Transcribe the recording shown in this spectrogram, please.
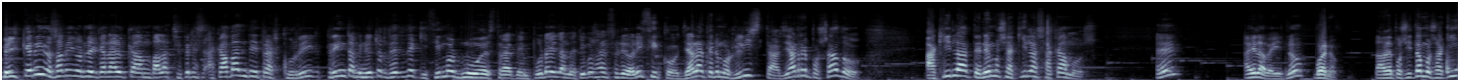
Mis queridos amigos del canal Cambalache 3, acaban de transcurrir 30 minutos desde que hicimos nuestra tempura y la metimos al frigorífico. Ya la tenemos lista, ya ha reposado. Aquí la tenemos y aquí la sacamos. ¿Eh? Ahí la veis, ¿no? Bueno, la depositamos aquí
